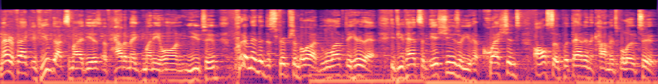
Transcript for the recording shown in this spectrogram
Matter of fact if you've got some ideas of how to make money on YouTube put them in the description below. I'd love to hear that. If you've had some issues or you have questions also put that in the comments below too.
